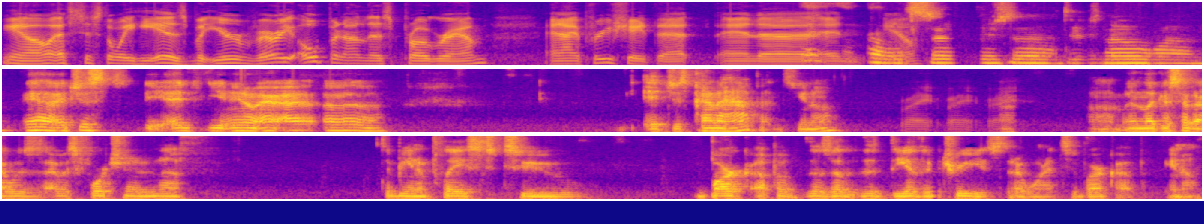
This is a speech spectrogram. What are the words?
You know, that's just the way he is. But you're very open on this program, and I appreciate that. And uh, and No, you know, it's, uh, there's uh, there's no uh, yeah. It just it, you know I, I, uh, it just kind of happens, you know. right, right, right. Um, and like I said, I was I was fortunate enough to be in a place to bark up of those other, the, the other trees that I wanted to bark up, you know.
